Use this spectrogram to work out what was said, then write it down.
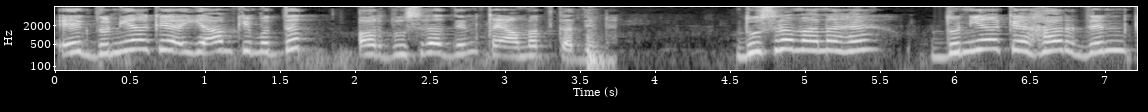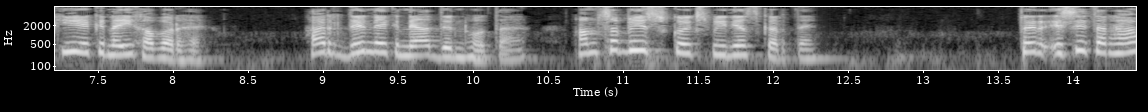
ایک دنیا کے ایام کی مدت اور دوسرا دن قیامت کا دن ہے۔ دوسرا مانا ہے، دنیا کے ہر دن کی ایک نئی خبر ہے۔ ہر دن ایک نیا دن ہوتا ہے۔ ہم سب بھی اس کو ایکسپیرئنس کرتے ہیں۔ پھر اسی طرح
